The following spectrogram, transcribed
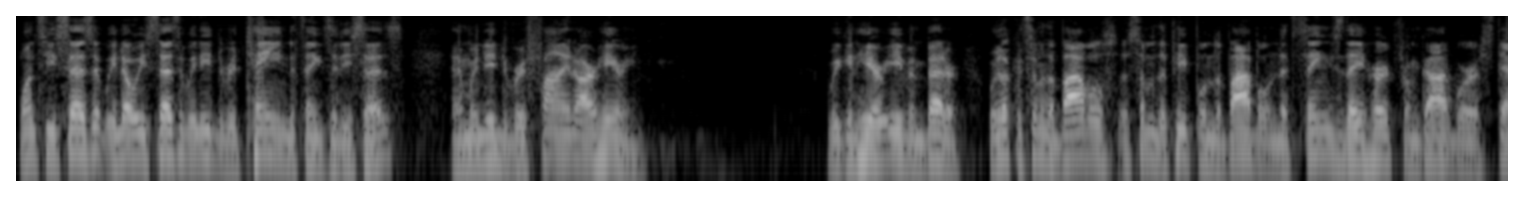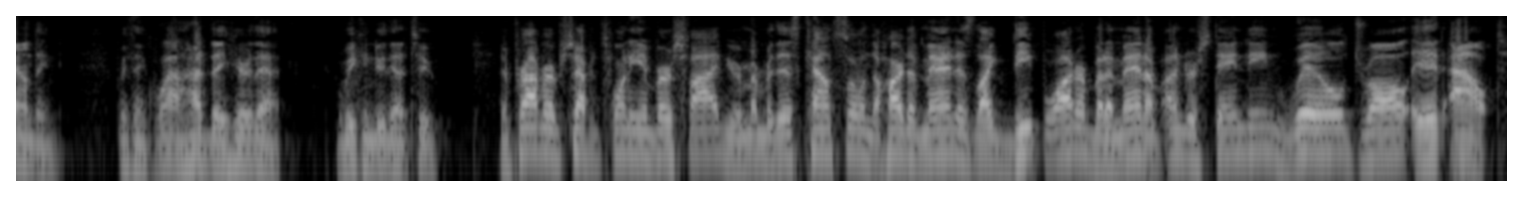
Once he says it, we know he says it. We need to retain the things that he says, and we need to refine our hearing. We can hear even better. We look at some of the Bibles, some of the people in the Bible, and the things they heard from God were astounding. We think, wow, how did they hear that? We can do that too. In Proverbs chapter 20 and verse 5, you remember this, counsel in the heart of man is like deep water, but a man of understanding will draw it out.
